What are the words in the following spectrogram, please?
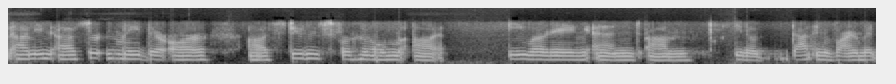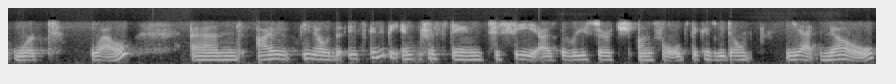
I mean uh, certainly there are uh, students for whom uh, e-learning and um, you know that environment worked well. And I, you know, it's going to be interesting to see as the research unfolds because we don't yet know.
